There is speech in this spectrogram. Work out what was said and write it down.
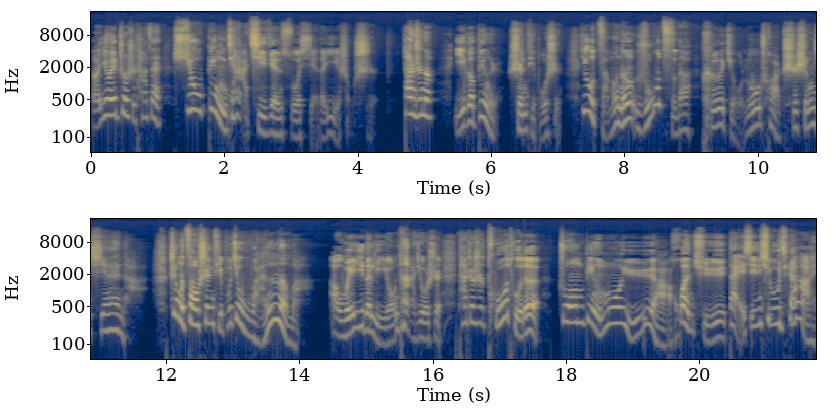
啊，因为这是他在休病假期间所写的一首诗。但是呢，一个病人身体不适，又怎么能如此的喝酒撸串吃生鲜呢？这么糟身体不就完了吗？啊，唯一的理由那就是他这是妥妥的装病摸鱼啊，换取带薪休假呀。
